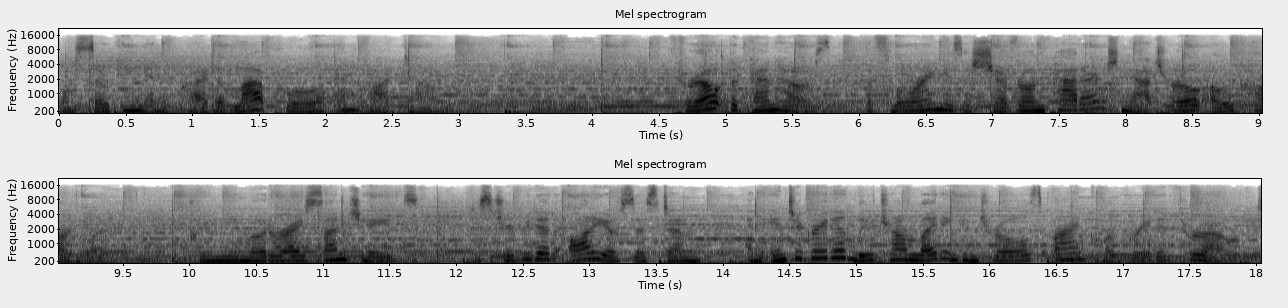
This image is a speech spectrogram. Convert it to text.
while soaking in the private lap pool and hot tub. Throughout the penthouse, the flooring is a chevron patterned natural oak hardwood premium motorized sunshades, distributed audio system, and integrated Lutron lighting controls are incorporated throughout.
